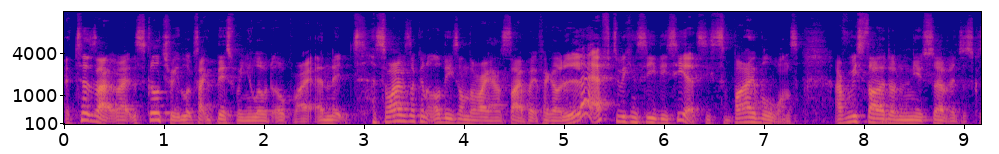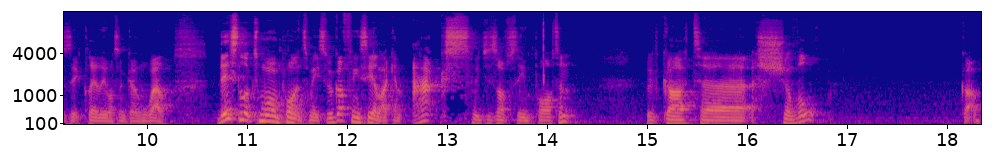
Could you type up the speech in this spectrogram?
it, turns out, right, the skill tree looks like this when you load it up, right? And it, so I was looking at all these on the right hand side, but if I go left, we can see these here. It's these survival ones. I've restarted on a new server just because it clearly wasn't going well. This looks more important to me. So we've got things here like an axe, which is obviously important. We've got uh, a shovel. Got a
